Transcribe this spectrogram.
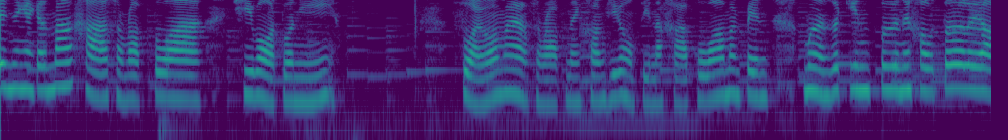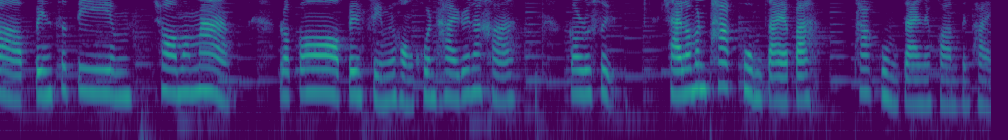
เป็นยังไงกันบ้างคะสำหรับตัวคีย์บอร์ดตัวนี้ สวยมากๆสำหรับในความคิดของจีนนะคะ เพราะว่ามันเป็นเหมือนสกินปืนในเคาน์เตอร์เลยอะเป็นสตรีมชอบมากๆ แล้วก็เป็นฝีมือของคนไทยด้วยนะคะ ก็รู้สึกใช้แล้วมันภาคภูมิใจปะภาคภูมิใจในความเป็นไทย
